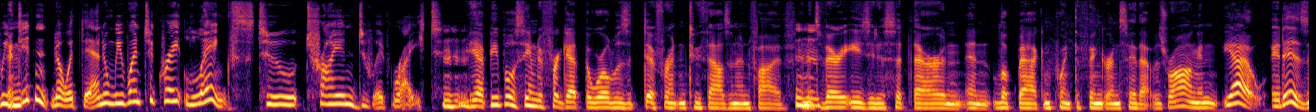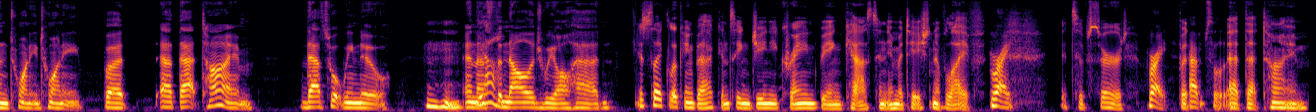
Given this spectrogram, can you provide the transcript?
we didn't know it then, and we went to great lengths to try and do it right. Mm-hmm. Yeah, people seem to forget the world was different in 2005. And it's mm-hmm. very easy to sit there and, and look back and point the finger and say that was wrong. And yeah, it is in 2020. But at that time, that's what we knew. Mm-hmm. And that's Yeah. the knowledge we all had. It's like looking back and seeing Jeanne Crain being cast in Imitation of Life. right. It's absurd. Right, But absolutely. at that time,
